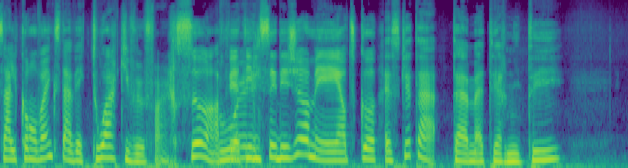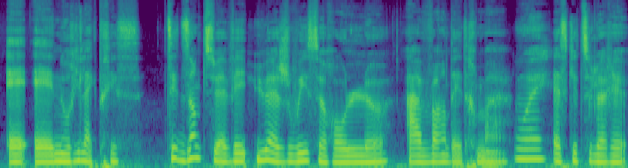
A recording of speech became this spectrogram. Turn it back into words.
Ça le convainc que c'est avec toi qu'il veut faire ça, en fait. Il le sait déjà, mais en tout cas, Est-ce que ta, ta maternité est, est nourrit l'actrice? Tu disons que tu avais eu à jouer ce rôle-là avant d'être mère. Est-ce que tu l'aurais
